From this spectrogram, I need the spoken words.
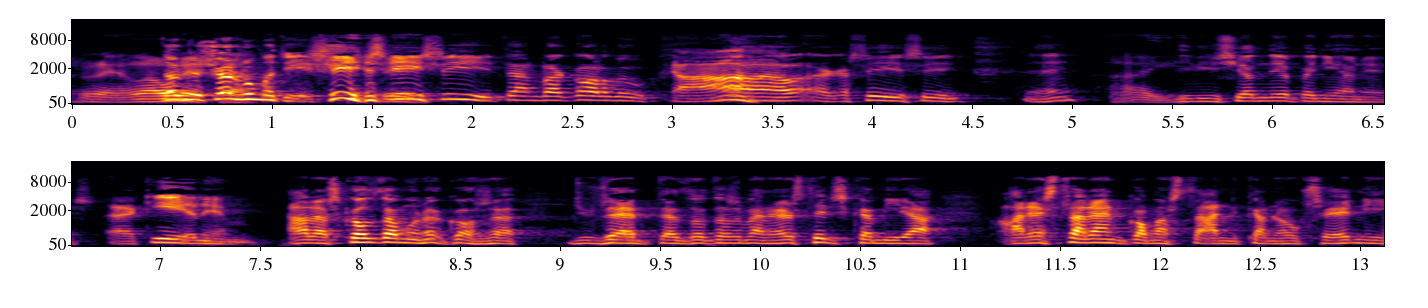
Res, doncs això és el mateix. Sí, sí, sí, te'n recordo. Ah. ah sí, sí. Eh? Ai. Divisió de opiniones. Aquí anem. Ara, escolta'm una cosa, Josep, de totes maneres tens que mirar. Ara estaran com estan, que no ho sé, ni,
